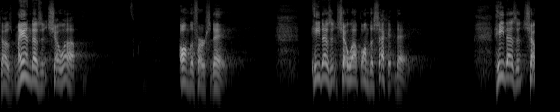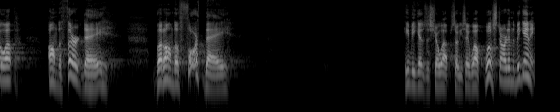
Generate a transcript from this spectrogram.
Because man doesn't show up on the first day, he doesn't show up on the second day, he doesn't show up on the third day, but on the fourth day, he begins to show up. So you say, well, we'll start in the beginning.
